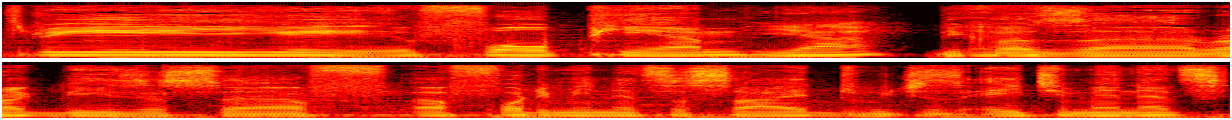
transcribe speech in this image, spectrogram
3, 4 p.m. Yeah, Because uh, rugby is just uh, f- uh, 40 minutes aside, which is 80 minutes.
